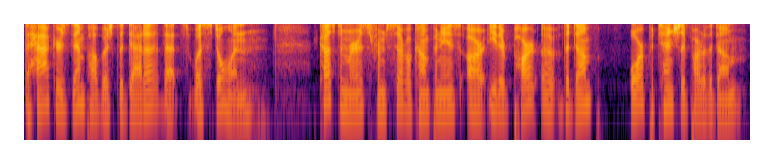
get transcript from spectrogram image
The hackers then published the data that was stolen. Customers from several companies are either part of the dump or potentially part of the dump.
